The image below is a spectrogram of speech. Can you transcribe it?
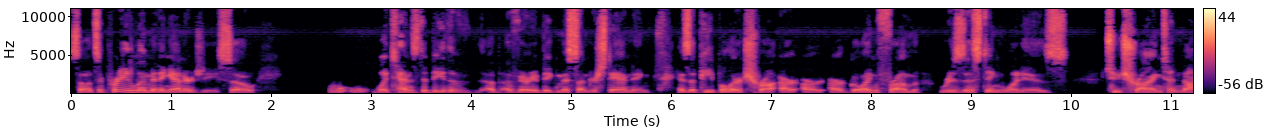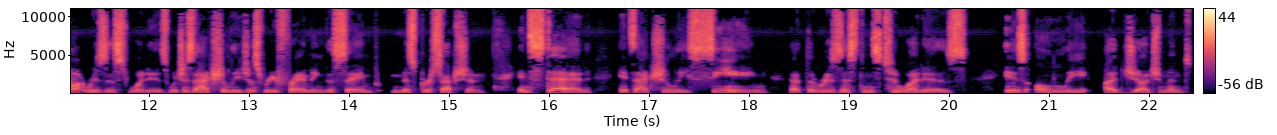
So it's a pretty limiting energy. So what tends to be the a, a, very big misunderstanding is that people are, try, are, are are going from resisting what is to trying to not resist what is, which is actually just reframing the same misperception. Instead, it's actually seeing that the resistance to what is is only a judgment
